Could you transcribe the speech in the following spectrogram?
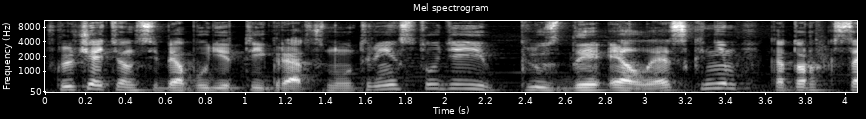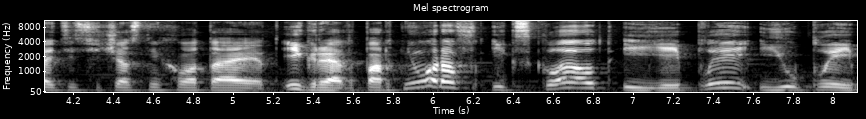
Включать он себя будет игры от внутренних студий, плюс DLS к ним, которых, кстати, сейчас не хватает, игры от партнеров, xCloud, EA Play, Uplay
